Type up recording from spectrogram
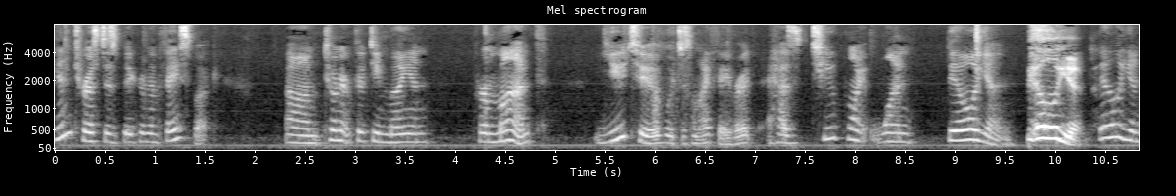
Pinterest is bigger than Facebook, um, 250 million per month. YouTube, which is my favorite, has 2.1 billion Billion. billion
